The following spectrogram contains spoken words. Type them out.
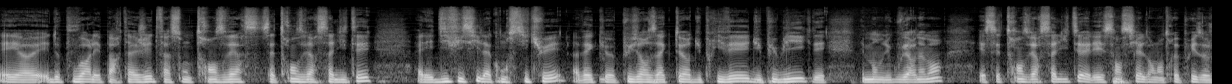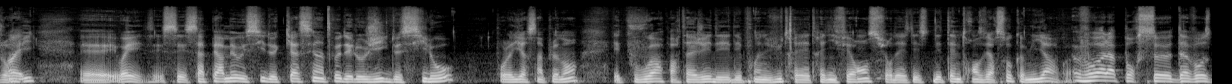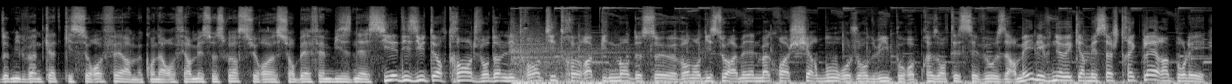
et, euh, et, de pouvoir les partager de façon transverse. Cette transversalité, elle est difficile à constituer avec euh, plusieurs acteurs du privé, du public, des, des, membres du gouvernement. Et cette transversalité, elle est essentielle dans l'entreprise aujourd'hui. Oui, ça permet aussi de casser un peu des logiques de silos pour le dire simplement, et de pouvoir partager des, points de vue très, très différents sur des, thèmes transversaux comme l'IA. Voilà pour ce Davos 2024 qui se referme, qu'on a refermé ce soir sur, euh, BFM Business. Il est 18h30, je vous redonne les grands titres rapidement de ce vendredi soir. Emmanuel Macron à Cherbourg aujourd'hui pour présenter ses vœux aux armées. Il est venu avec un message très clair hein, pour les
